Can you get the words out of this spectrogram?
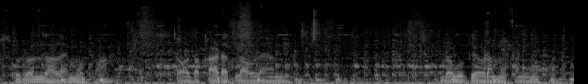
सुरण झाला आहे मोठा. तो आता काढत लावला आहे आम्ही. बघू केवढा मोठा निघतो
